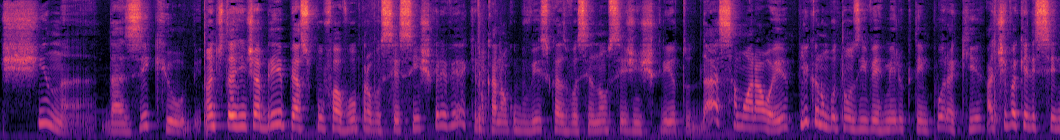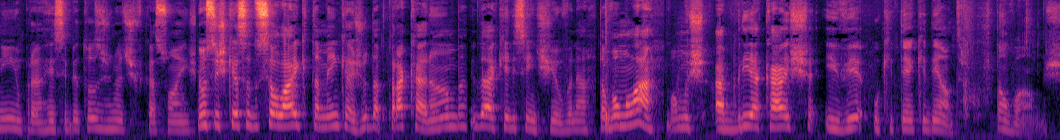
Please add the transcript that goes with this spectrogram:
China, da Z-Cube. Antes da gente abrir, peço por favor para você se inscrever aqui no canal Cubo Vício, caso você não seja inscrito, dá essa moral aí, clica no botãozinho vermelho que tem por aqui, ativa aquele sininho para receber todas as notificações. Não se esqueça do seu like também, que ajuda pra caramba e dá aquele incentivo, né? Então vamos lá, vamos abrir a caixa e ver o que tem aqui dentro. Então vamos.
